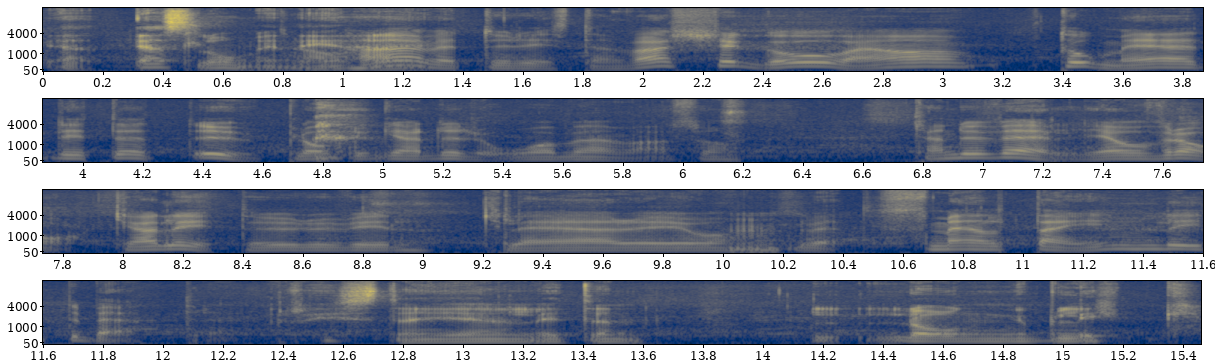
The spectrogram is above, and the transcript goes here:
Jag, jag slår mig Ja, ner här vet du Risten. Varsågod. va. Jag tog med ett litet urplock i garderoben va. Så kan du välja och vraka lite hur du vill klä dig och Mm. du vet, smälta in lite bättre. Risten ger en liten lång blick.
